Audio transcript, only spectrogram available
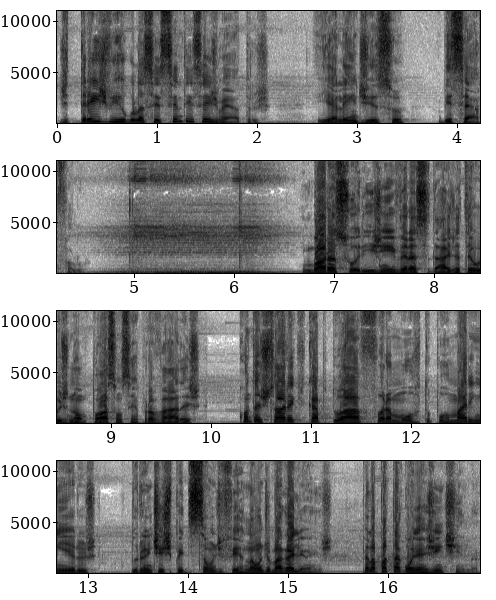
de 3,66 metros e, além disso, bicéfalo. Embora sua origem e veracidade até hoje não possam ser provadas, conta a história que Capituá fora morto por marinheiros durante a expedição de Fernão de Magalhães, pela Patagônia Argentina.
